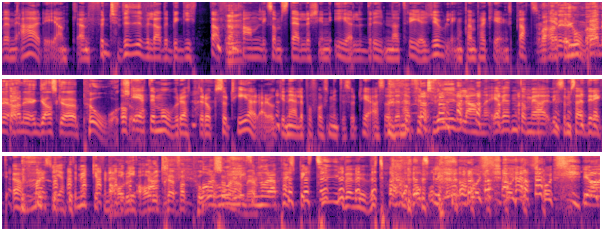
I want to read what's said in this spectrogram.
vem är det egentligen? Förtvivlade Birgitta för att han liksom ställer sin eldrivna trehjuling på en parkeringsplats och Men han, äter är, jo, han, är, morötter. han är ganska på också. Och äter morötter och sorterar och gnäller på folk som inte sorterar. Alltså den här förtvivlan, jag vet inte om jag liksom så direkt ömmar så jättemycket för den här Har du- Birgitta. har du träffat på Har hon här liksom människor? några perspektiv överhuvudtaget? Liksom? Ja,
